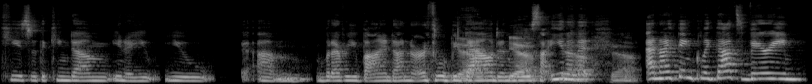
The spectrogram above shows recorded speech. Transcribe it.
keys to the kingdom? You know you you um whatever you bind on earth will be Yeah, bound and yeah, loose on- you know yeah, that yeah. and i think like that's very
